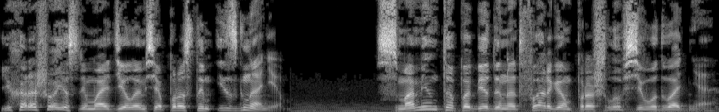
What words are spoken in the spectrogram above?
И хорошо, если мы отделаемся простым изгнанием». С момента победы над Фаргом прошло всего два дня.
